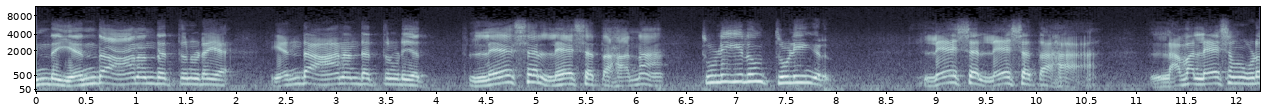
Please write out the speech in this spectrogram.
இந்த எந்த ஆனந்தத்தினுடைய எந்த ஆனந்தத்தினுடைய லேச லேசத்தகன்னா துளியிலும் துளிங்கிறது. லேச லேசத்தக லவலேசம் கூட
